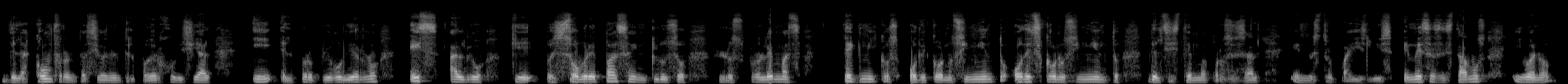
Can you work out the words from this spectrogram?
de la confrontación entre el Poder Judicial y el propio gobierno es algo que pues sobrepasa incluso los problemas técnicos o de conocimiento o desconocimiento del sistema procesal en nuestro país, Luis. En esas estamos y bueno,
